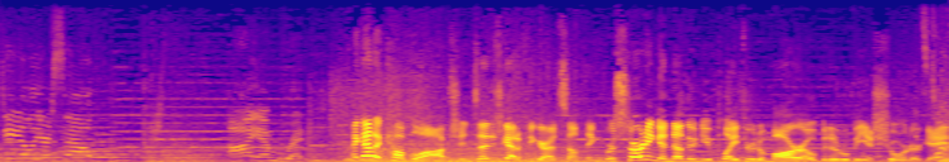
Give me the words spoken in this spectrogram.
Steel yourself. I am ready. I got a couple options. I just got to figure out something. We're starting another new playthrough tomorrow, but it'll be a shorter game.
